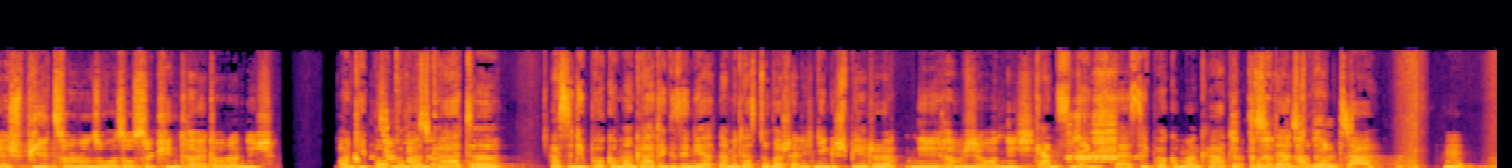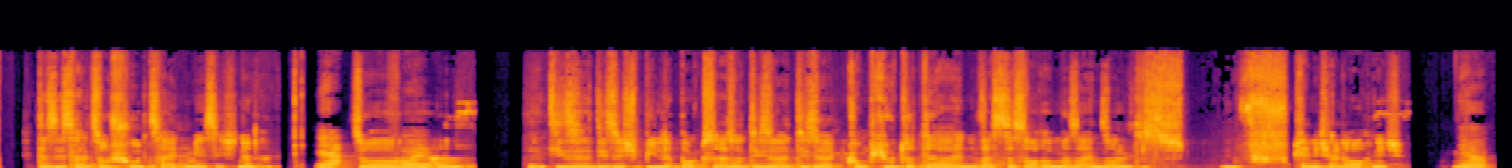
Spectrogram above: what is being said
ja, Spielzeug und sowas aus der Kindheit, oder nicht? Und die Pokémon-Karte. Hast du die Pokémon-Karte gesehen? Die, damit hast du wahrscheinlich nie gespielt, oder? Nee, habe ich auch nicht. Ganz links, da ist die Pokémon-Karte. Und da drunter. Halt, hm? Das ist halt so schulzeitmäßig, ne? Ja, so, voll. Äh, diese, diese Spielebox, also dieser, dieser Computer da, was das auch immer sein soll, das kenne ich halt auch nicht. Ja.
